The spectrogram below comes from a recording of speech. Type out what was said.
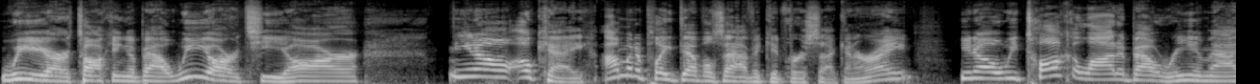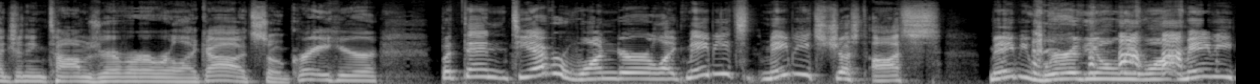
We are talking about We Are TR. You know, okay, I'm going to play devil's advocate for a second, all right? you know, we talk a lot about reimagining Toms River. We're like, oh, it's so great here. But then, do you ever wonder, like, maybe it's maybe it's just us. Maybe we're the only one. Maybe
